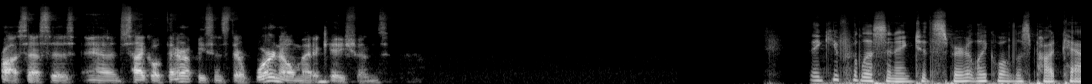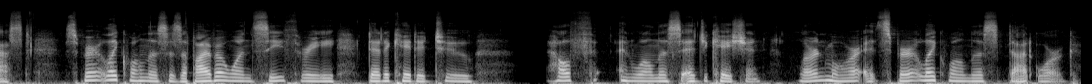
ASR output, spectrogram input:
processes and psychotherapy, since there were no medications. Thank you for listening to the Spirit Lake Wellness Podcast. Spirit Lake Wellness is a 501c3 dedicated to health and wellness education. Learn more at spiritlakewellness.org.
